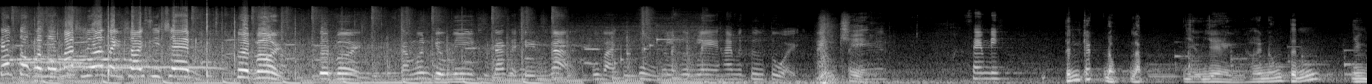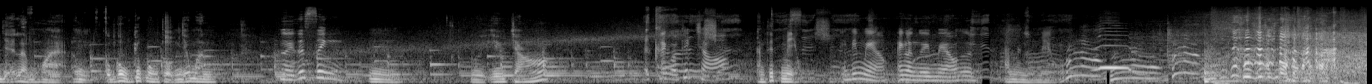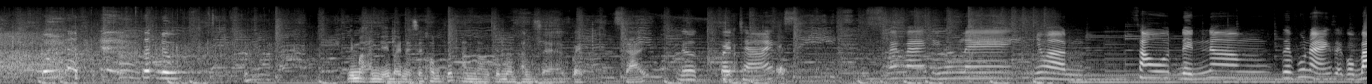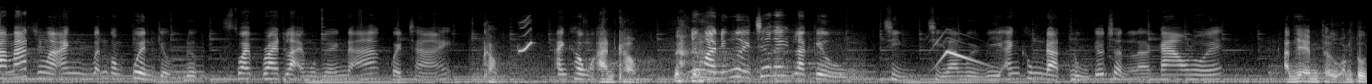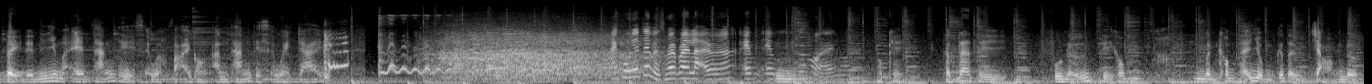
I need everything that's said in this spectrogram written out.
Tiếp tục là một match nữa dành cho IC trên. Tuyệt vời tuyệt vời. Cảm ơn Kiều My chúng ta sẽ đến với cô gái cuối cùng tên là Hương Lê 24 tuổi. Anh sẽ xem đi. Tính cách độc lập dịu dàng hơi nóng tính nhưng dễ làm hòa. Ừ, cũng có một chút mâu thuẫn giống anh người rất xinh. Ừ. người yêu chó. Anh có thích chó anh thích mèo. Anh thích mèo. Anh là người mèo hơn. Anh là người mèo. Đúng thật. Rất đúng. Nhưng mà anh nghĩ bạn này sẽ không thích anh đâu cho nên anh sẽ quẹt trái. Được quẹt trái. Bye bye chị Hương Lê. Nhưng mà sau đến um, giây phút này anh sẽ có 3 match nhưng mà anh vẫn có quyền kiểu được swipe right lại một người anh đã quẹt trái không. Anh không à? Anh không. Nhưng mà những người trước ấy là kiểu chỉ chỉ là bởi vì anh không đạt đủ tiêu chuẩn là cao thôi ấy. Anh với em thử oẳn tu tì để nếu như mà em thắng thì sẽ quẹt phải còn anh thắng thì sẽ quẹt trái. Anh không nhất thiết phải swipe right lại đâu nhá. Em em Ừ. cứ hỏi anh thôi. Ok. Thật ra thì phụ nữ thì không mình không thể dùng cái từ chọn được.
